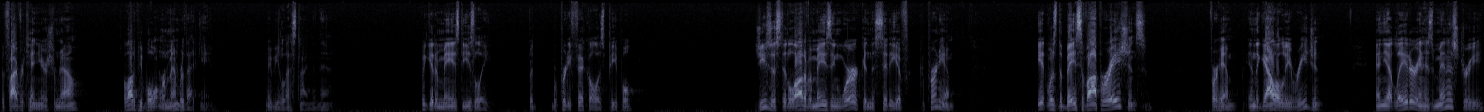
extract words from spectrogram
But five or ten years from now, a lot of people won't remember that game. Maybe less time than that. We get amazed easily, but we're pretty fickle as people. Jesus did a lot of amazing work in the city of Capernaum. It was the base of operations for him in the Galilee region. And yet later in his ministry,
